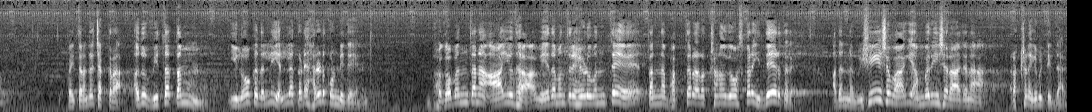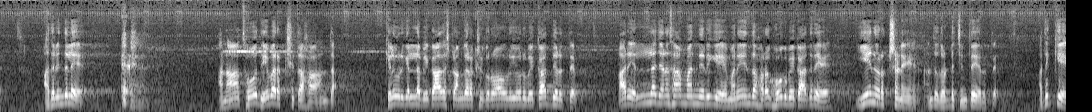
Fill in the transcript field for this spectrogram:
ಪವಿತ್ರ ಅಂದರೆ ಚಕ್ರ. ಅದು ವಿತತಂ. ಈ ಲೋಕದಲ್ಲಿ ಎಲ್ಲ ಕಡೆ ಹರಡಿಕೊಂಡಿದೆ ಅಂತ. ಭಗವಂತನ ಆಯುಧ ವೇದಮಂತ್ರ ಹೇಳುವಂತೆ ತನ್ನ ಭಕ್ತರ ರಕ್ಷಣೆಗೋಸ್ಕರ ಇದ್ದೇ ಇರ್ತದೆ. ಅದನ್ನು ವಿಶೇಷವಾಗಿ ಅಂಬರೀಷ ರಾಜನ ರಕ್ಷಣೆಗೆ ಬಿಟ್ಟಿದ್ದಾರೆ. ಅದರಿಂದಲೇ ಅನಾಥೋ ದೇವರಕ್ಷಿತ ಅಂತ. ಕೆಲವರಿಗೆಲ್ಲ ಬೇಕಾದಷ್ಟು ಅಂಗರಕ್ಷಕರು, ಅವರು ಇವರು ಬೇಕಾದ್ದಿರುತ್ತೆ. ಆದರೆ ಎಲ್ಲ ಜನಸಾಮಾನ್ಯರಿಗೆ ಮನೆಯಿಂದ ಹೊರಗೆ ಹೋಗಬೇಕಾದರೆ ಏನು ರಕ್ಷಣೆ ಅಂತ ದೊಡ್ಡ ಚಿಂತೆ ಇರುತ್ತೆ. ಅದಕ್ಕೆ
